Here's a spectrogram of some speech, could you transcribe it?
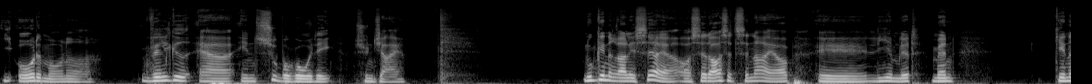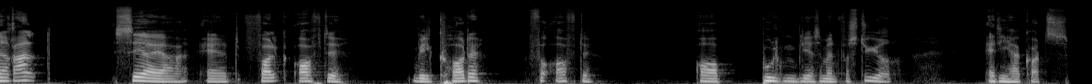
i 8 måneder. Hvilket er en super god idé, synes jeg. Nu generaliserer jeg og sætter også et scenarie op øh, lige om lidt, men generelt ser jeg, at folk ofte vil kotte for ofte, og bulken bliver simpelthen forstyrret af de her cuts.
